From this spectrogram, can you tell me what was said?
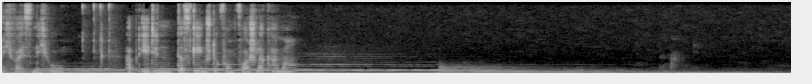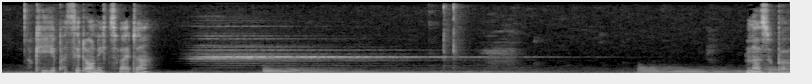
Ich weiß nicht wo. Habt ihr den, das Gegenstück vom Vorschlaghammer? Okay, hier passiert auch nichts weiter. Na super.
